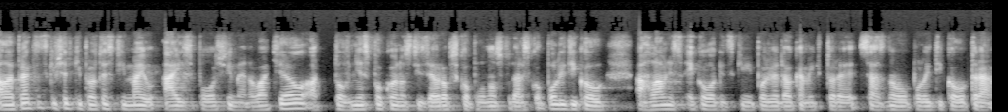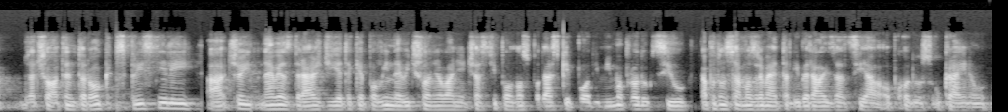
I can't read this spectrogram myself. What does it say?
Ale prakticky všetky protesty majú aj spoločný menovateľ a to nespokojnosti s európskou polnohospodárskou politikou a hlavne s ekologickými požiadavkami, ktoré sa s novou politikou, ktorá začala tento rok, sprísnili. A čo ich najviac dráždi, je také povinné vyčlenovanie časti polnohospodárskej pôdy mimo produkciu a potom samozrejme aj tá liberalizácia obchodu s Ukrajinou.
